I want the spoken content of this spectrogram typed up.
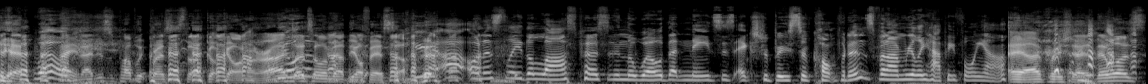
Yeah. Well- hey, that is a public presence that I've got going on, all right? You're Don't tell them about the off-air stuff. you are honestly the last person in the world that needs this extra boost of confidence, but I'm really happy for you. Yeah, I appreciate it. There was,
